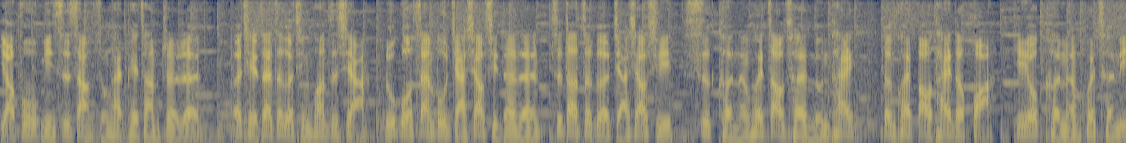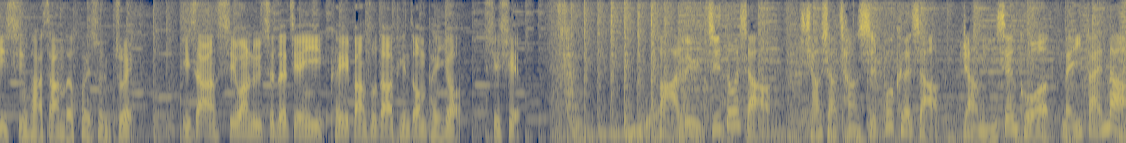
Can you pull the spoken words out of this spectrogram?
要负民事上损害赔偿责任。而且在这个情况之下，如果散布假消息的人知道这个假消息是可能会造成轮胎更快爆胎的话，也有可能会成立刑法上的毁损罪。以上希望律师的建议可以帮助到听众朋友，谢谢。法律知多少？小小常识不可少，让您生活没烦恼。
